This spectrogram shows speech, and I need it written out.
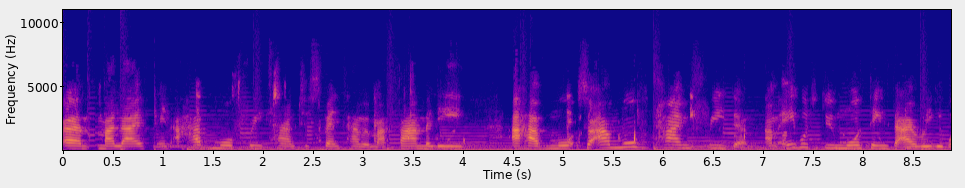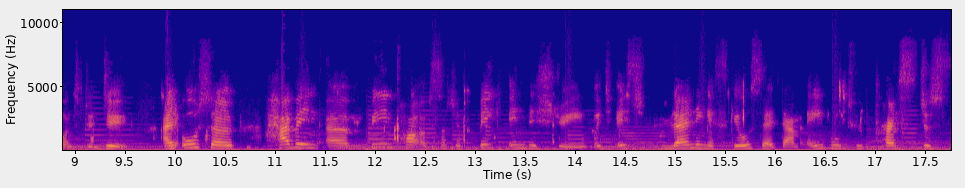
um, my life in I have more free time to spend time with my family. I have more, so I'm more time freedom. I'm able to do more things that I really wanted to do. And also having um, being part of such a big industry, which is learning a skill set that I'm able to press just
